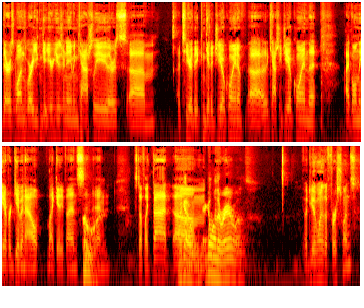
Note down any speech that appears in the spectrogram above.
there's ones where you can get your username in Cachly. There's um, a tier that can get a geocoin of uh, Cachly geocoin that I've only ever given out like at events and, Oh. and stuff like that. I got, Um, I got one of the rare ones. oh, do you have one of the first ones?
